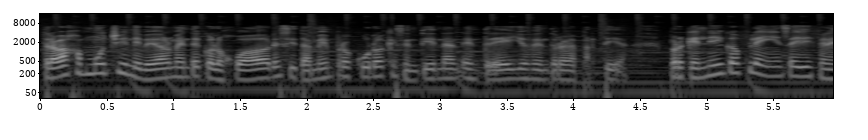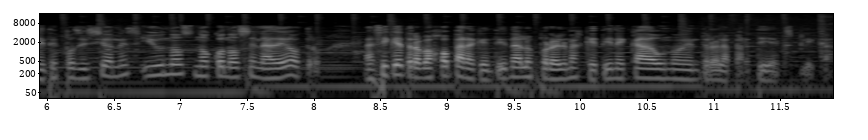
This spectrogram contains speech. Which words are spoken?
Trabajo mucho individualmente con los jugadores y también procuro que se entiendan entre ellos dentro de la partida, porque en League of Legends hay diferentes posiciones y unos no conocen la de otro, así que trabajo para que entiendan los problemas que tiene cada uno dentro de la partida, explica.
